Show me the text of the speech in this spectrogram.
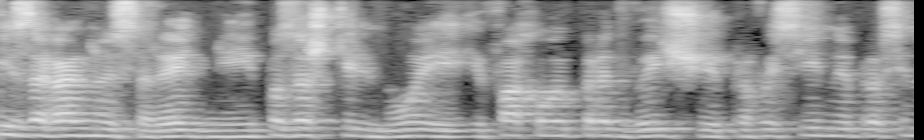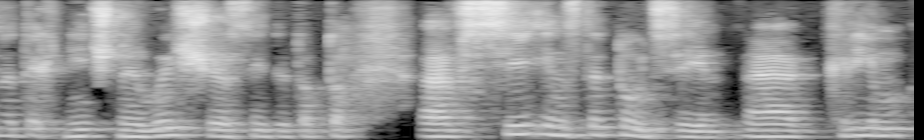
і загальної середньої, і позашкільної, і фахової передвищої, професійної, професійно-технічної, вищої освіти, тобто всі інституції, крім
